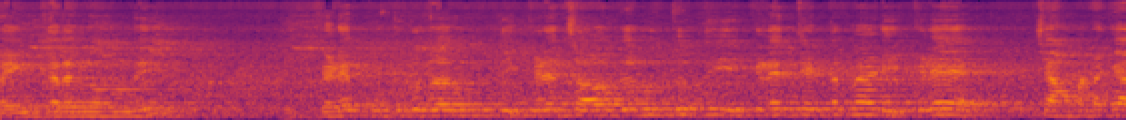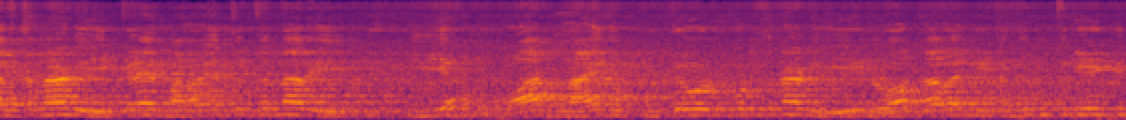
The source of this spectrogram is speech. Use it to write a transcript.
భయంకరంగా ఉంది. ఇక్కడే పుట్టుకు జరుగుతుంది ఇక్కడే చావు జరుగుతుంది ఇక్కడే తింటున్నాడు ఇక్కడే చెంపటకి వెళ్తున్నాడు ఇక్కడే మనం ఎత్తుతున్నారు. ఈ- ఈ వాడు నాయన పుట్టేవాడు పుడుతున్నాడు ఈ లోకాలన్నీ ఇటు దిగుతున్నాయి ఏంటి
